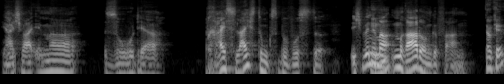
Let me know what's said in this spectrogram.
Ja, ich war immer so der Preis-Leistungsbewusste. Ich bin Mhm. immer im Radon gefahren. Okay,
